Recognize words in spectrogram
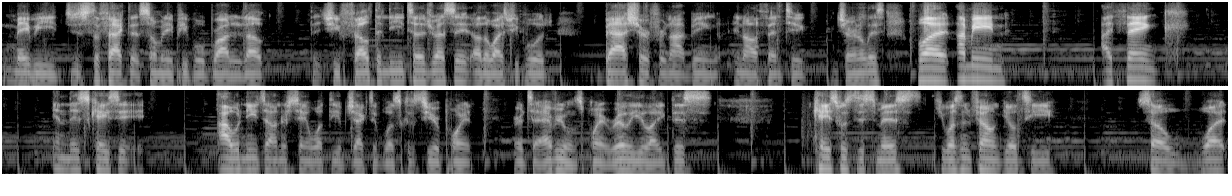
maybe just the fact that so many people brought it up that she felt the need to address it. Otherwise, people would bash her for not being an authentic journalist. But I mean, I think in this case, it I would need to understand what the objective was because to your point, or to everyone's point, really, like this case was dismissed. He wasn't found guilty. So what?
